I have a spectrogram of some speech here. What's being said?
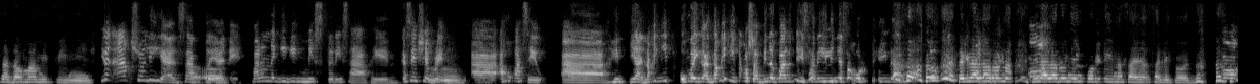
na daw, mami, finish. Yun, actually yan. Sakto Uh-oh. yan eh. Parang nagiging mystery sa akin. Kasi syempre, uh, ako kasi, ah, uh, yan, nakikita, oh my God, nakikita ko siya, binabalot niya yung sarili niya sa kurtina. Naglalaro na, nilalaro niya yung kurtina sa, sa likod. oh,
